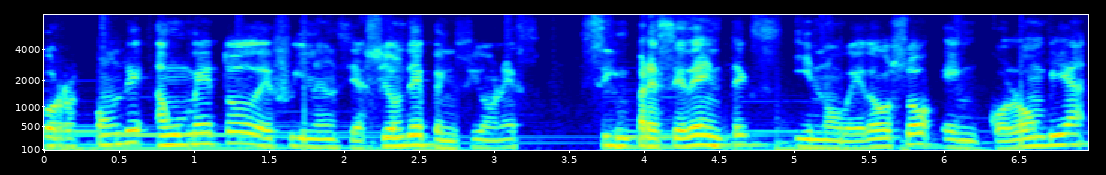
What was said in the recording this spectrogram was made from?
corresponde a un método de financiación de pensiones sin precedentes y novedoso en Colombia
